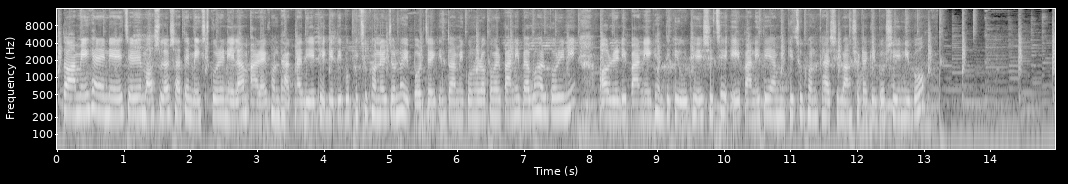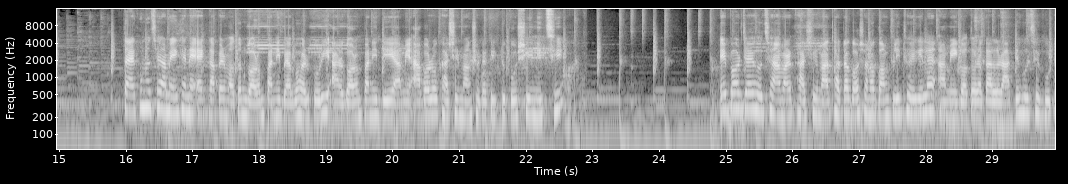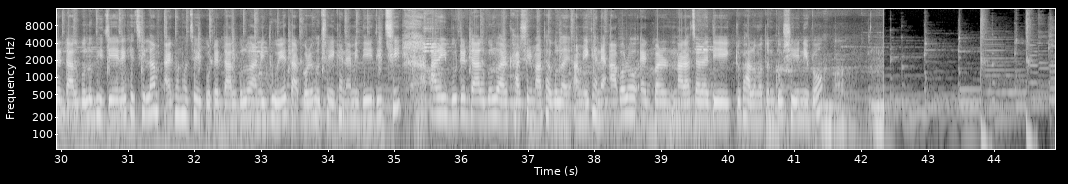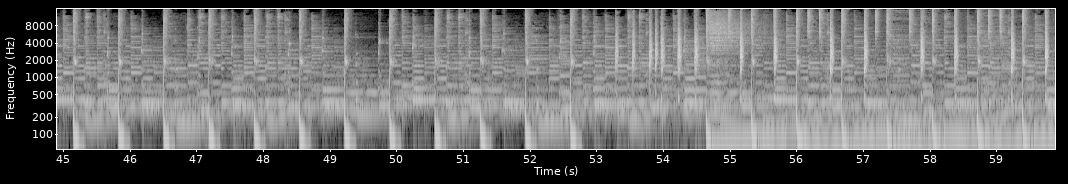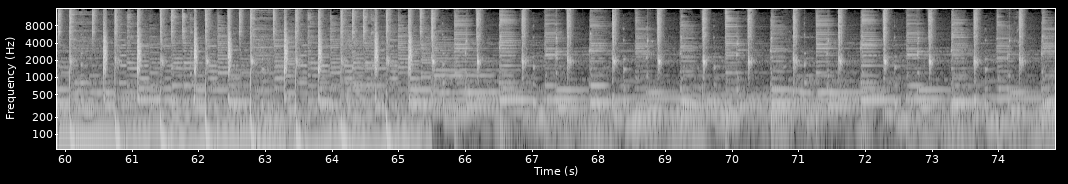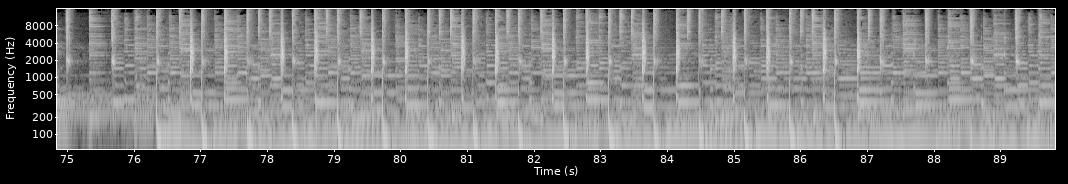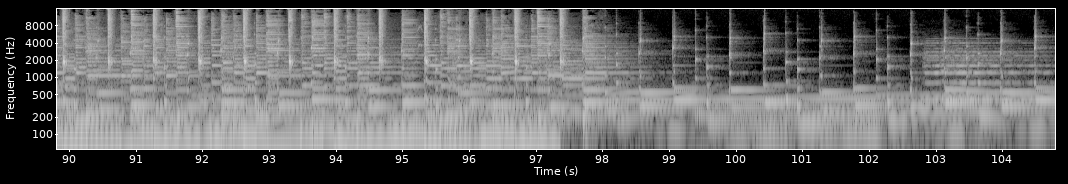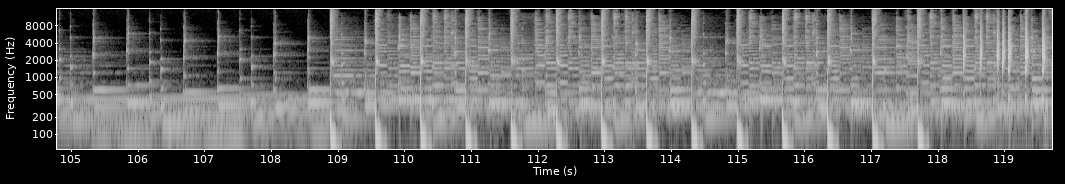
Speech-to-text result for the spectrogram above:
তো আমি এখানে নেড়ে চেড়ে মশলার সাথে মিক্সড করে নিলাম আর এখন ঢাকনা দিয়ে ঢেকে দিব কিছুক্ষণের জন্য। এই পর্যায়ে কিন্তু আমি কোনো রকমের পানি ব্যবহার করিনি। অলরেডি পানি এখান থেকে উঠে এসেছে। এই পানিতেই আমি কিছুক্ষণ খাসির মাংসটাকে কষিয়ে নিব। তো এখন হচ্ছে আমি এখানে এক কাপের মতন গরম পানি ব্যবহার করি। আর গরম পানি দিয়ে আমি আবারও খাসির মাংসটাকে একটু কষিয়ে নিচ্ছি। এই পর্যায়ে হচ্ছে আমার খাসির মাথাটা কষানো কমপ্লিট হয়ে গেলে আমি গতকাল রাতে হচ্ছে বুটের ডালগুলো ভিজিয়ে রেখেছিলাম। এখন হচ্ছে এই বুটের ডালগুলো আমি ধুয়ে তারপরে হচ্ছে এখানে আমি দিয়ে দিচ্ছি। আর এই বুটের ডালগুলো আর খাসির মাথাগুলো আমি এখানে আবারও একবার নাড়াচাড়া দিয়ে একটু ভালো মতন কষিয়ে নিব।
